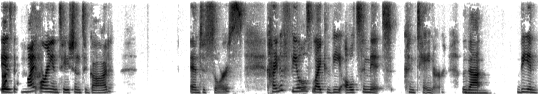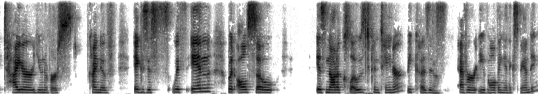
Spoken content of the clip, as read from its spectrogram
is that my orientation to God and to source kind of feels like the ultimate container that mm. the entire universe kind of exists within, but also is not a closed container because it's yeah. ever evolving and expanding.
